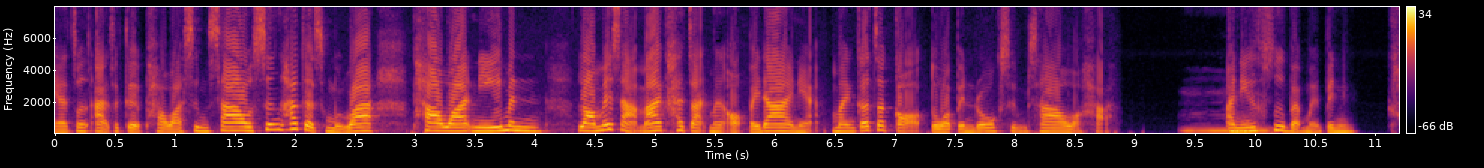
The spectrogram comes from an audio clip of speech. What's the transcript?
เงี้ยจนอาจจะเกิดภาวะซึมเศร้า ซึ่งถ้าเกิดสมมติว่าภาวะนี้มันเราไม่สามารถขจัดมันออกไปได้เนี่ย มันก็จะก่อตัวเป็นโรคซึมเศร้าอะค่ะมอันนี้ก็คือแบบเหมือนเป็นข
